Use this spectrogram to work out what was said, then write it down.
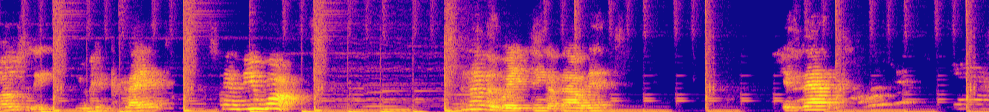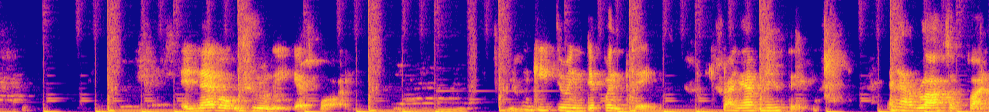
mostly you can play it whenever you want. Another great thing about it is that it never truly gets boring. You can keep doing different things, trying out new things, and have lots of fun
